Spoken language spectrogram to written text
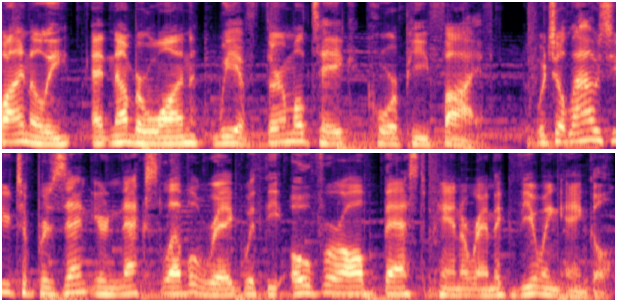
Finally, at number 1, we have Thermaltake Core P5, which allows you to present your next level rig with the overall best panoramic viewing angle.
